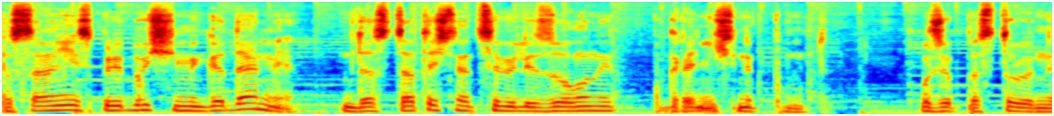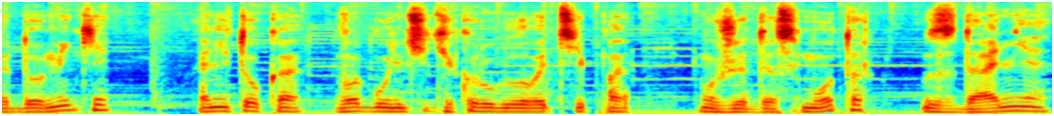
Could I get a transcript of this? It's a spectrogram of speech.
По сравнению с предыдущими годами, достаточно цивилизованный пограничный пункт. Уже построены домики, а не только вагончики круглого типа. Уже досмотр, здания.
